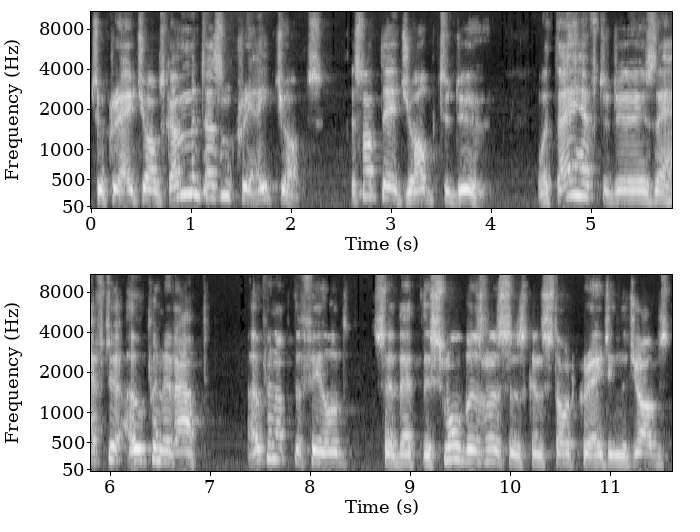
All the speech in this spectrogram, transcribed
to create jobs. Government doesn't create jobs, it's not their job to do. What they have to do is they have to open it up, open up the field so that the small businesses can start creating the jobs.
